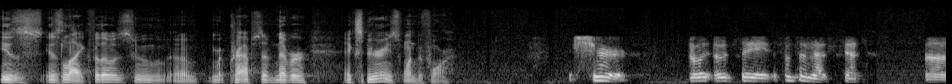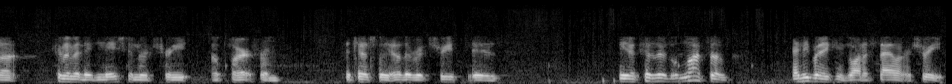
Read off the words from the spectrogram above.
is is like for those who uh, perhaps have never experienced one before? Sure. I would, I would say something that sets uh, kind of an Ignatian retreat apart from potentially other retreats is, you know, because there's lots of, anybody can go on a silent retreat.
